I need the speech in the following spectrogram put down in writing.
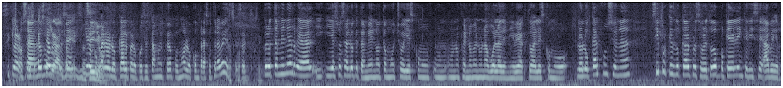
Sí, claro, O sea, eso- no eso te- es real o sea, si quiero Sencillo. comprarlo local, pero pues está muy feo, pues no lo compras otra vez. Es correcto, sí. Pero también es real, y, y eso es algo que también noto mucho, y es como un, un fenómeno, una bola de nieve actual, es como lo local funciona, sí porque es local, pero sobre todo porque hay alguien que dice, a ver,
